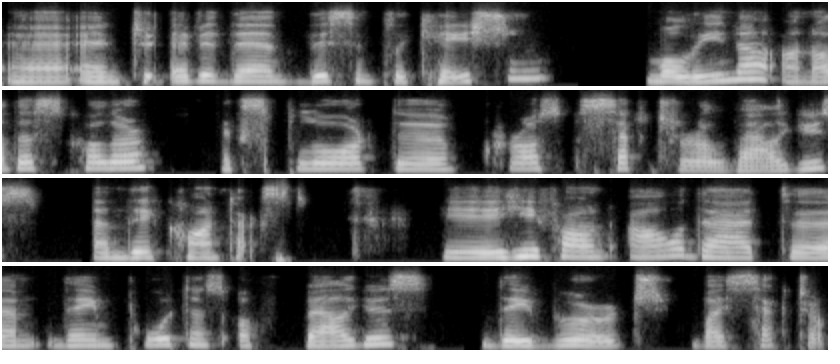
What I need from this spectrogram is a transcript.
Uh, and to evidence this implication, Molina, another scholar, explored the cross-sectoral values and their context. He, found out that um, the importance of values diverge by sector.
